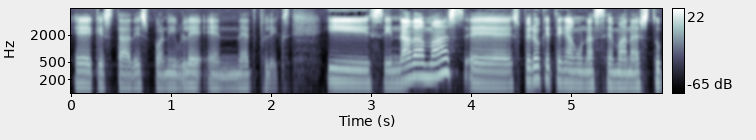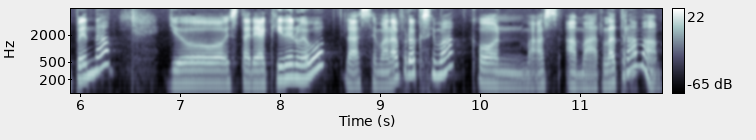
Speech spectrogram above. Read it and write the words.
eh, que está disponible en Netflix. Y sin nada más, eh, espero que tengan una semana estupenda yo estaré aquí de nuevo la semana próxima con más Amar la Trama.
